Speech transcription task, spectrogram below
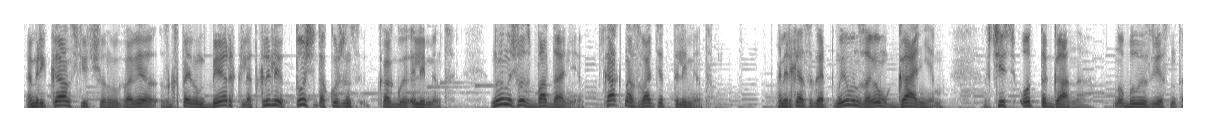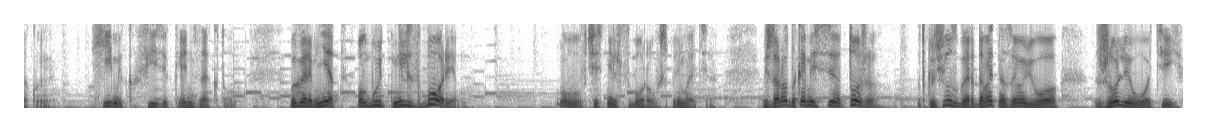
американские ученые во главе с господином Беркли открыли точно такой же как бы, элемент. Ну и началось бадание. Как назвать этот элемент? Американцы говорят, мы его назовем ганием в честь Отто Гана. Ну, был известный такой химик, физик, я не знаю кто он. Мы говорим, нет, он будет Нильсборием. Ну, в честь Нильса Бора, вы же понимаете. Международная комиссия тоже подключилась, говорят, давайте назовем его Жолиотий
